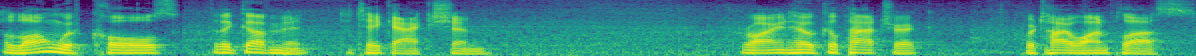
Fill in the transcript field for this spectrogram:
along with calls for the government to take action. Ryan Ho-Kilpatrick for Taiwan Plus.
